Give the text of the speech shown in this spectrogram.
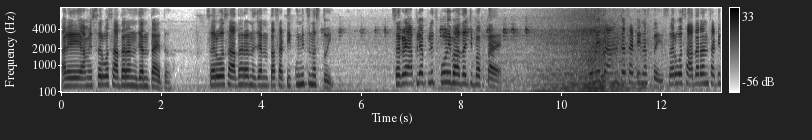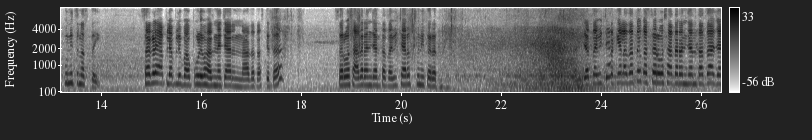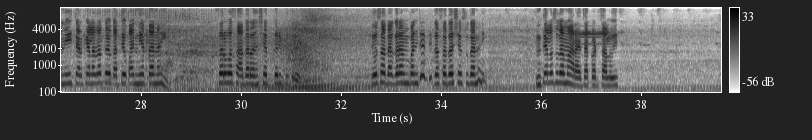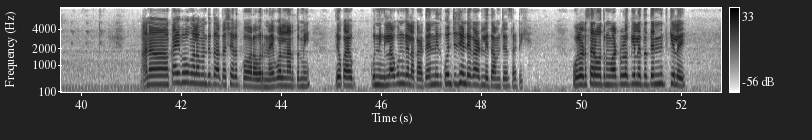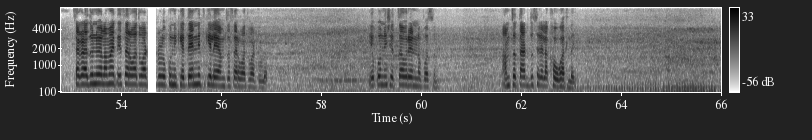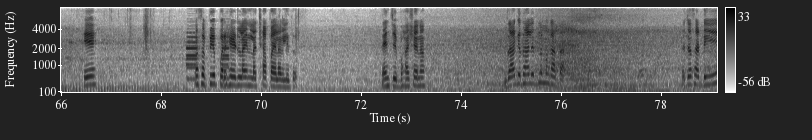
अरे आम्ही सर्वसाधारण जनता आहेत. सर्वसाधारण जनतासाठी कुणीच नसतोय. सगळे आपली आपलीच पोळी भाजायची बघताय. कुणीच आमच्यासाठी नसतंय. सर्वसाधारणसाठी कुणीच नसतंय. सगळे आपली आपली बा पोळी भाजण्याच्या नादात असते तर? सर्वसाधारण जनताचा विचारच कुणी करत नाही. ज्याचा विचार केला जातोय का सर्वसाधारण जनताचा ज्याने विचार केला जातोय का तो काही नेता नाही. सर्वसाधारण शेतकरी पुत्र आहे. तो साधा ग्रामपंचायतीचा सदस्य सुद्धा नाही. आणि त्याला सुद्धा मारायचा कट चालू आहे. आणि काही भाऊ मला म्हणते तर आता शरद पवारावर नाही बोलणार तुम्ही. तो काय कुणी लागून गेला काय? त्यांनी कोणते झेंडे काढलेत आमच्यासाठी? उलट सर्वातून वाटोळं केलं तर त्यांनीच केलं आहे सगळ्या दुनियाला माहिती आहे सर्वात वाटोळं कुणी केलं त्यांनीच केलंय आमचं सर्वात वाटोळं. एकोणीसशे चौऱ्याण्णवपासून. आमचं ताट दुसऱ्याला खाऊ घातलंय. हे कसं पेपर हेडलाईनला छापायला लागले तर. त्यांचे भाषण जागे झालेत ना मग आता. त्याच्यासाठी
